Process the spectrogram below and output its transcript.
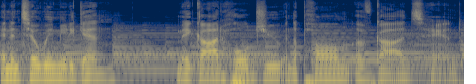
And until we meet again, may God hold you in the palm of God's hand.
